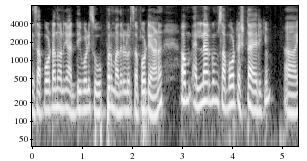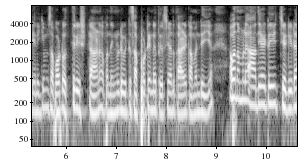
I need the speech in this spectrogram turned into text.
ഈ സപ്പോർട്ട് എന്ന് പറഞ്ഞാൽ അടിപൊളി സൂപ്പർ മധുരമുള്ളൊരു സപ്പോർട്ടയാണ് അപ്പം എല്ലാവർക്കും സപ്പോർട്ട് ഇഷ്ടമായിരിക്കും എനിക്കും സപ്പോർട്ട് ഒത്തിരി ഇഷ്ടമാണ് അപ്പോൾ നിങ്ങളുടെ വീട്ടിൽ സപ്പോർട്ട് ചെയ്യേണ്ടത് തീർച്ചയായിട്ടും താഴെ കമന്റ് ചെയ്യുക. അപ്പോൾ നമ്മൾ ആദ്യമായിട്ട് ഈ ചെടിയുടെ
